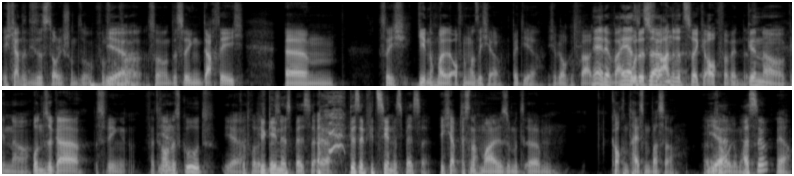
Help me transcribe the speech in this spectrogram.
ich kannte diese Story schon so. Von, Ja. von, so und deswegen dachte ich, ähm, so ich gehe nochmal auf Nummer sicher bei dir. Ich habe ja auch gefragt. Nee, der war ja Wurde es für andere Zwecke auch verwendet? Genau, genau. Und sogar, deswegen, Vertrauen Ja. ist gut, Ja. Kontrolle ist Hygiene besser. ist besser. Ja. Desinfizieren ist besser. Ich habe das nochmal so mit ähm, kochend heißem Wasser äh, Ja, sauber gemacht. hast du? Ja.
